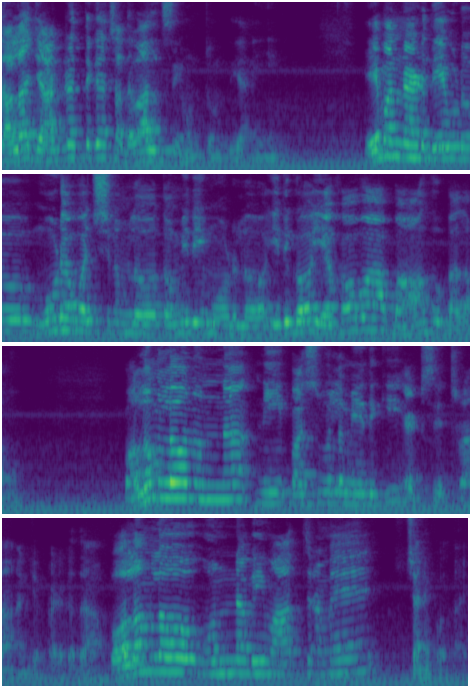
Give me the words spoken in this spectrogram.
చాలా జాగ్రత్తగా చదవాల్సి ఉంటుంది అని. ఏమన్నాడు దేవుడు? మూడవ వచనంలో తొమ్మిది మూడులో ఇదిగో యహోవా బాహుబలము. పొలంలోనున్న నీ పశువుల మీదకి ఎట్సెట్రా అని చెప్పాడు కదా. పొలంలో ఉన్నవి మాత్రమే చనిపోతాయి.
